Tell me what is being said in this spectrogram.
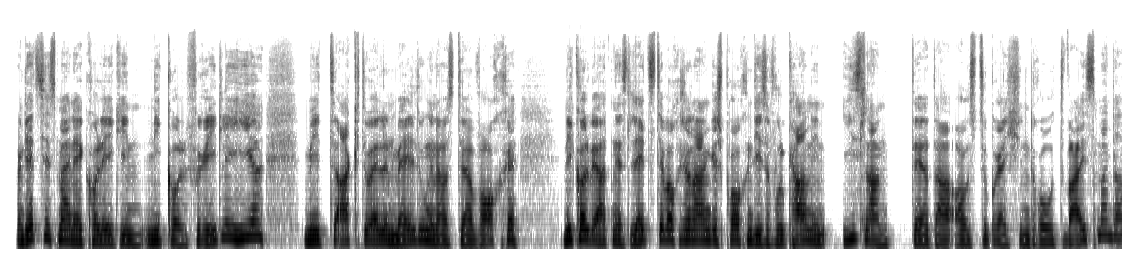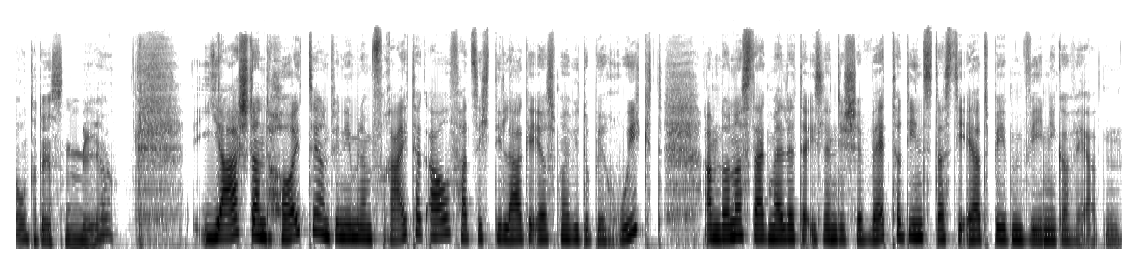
Und jetzt ist meine Kollegin Nicole Friedli hier mit aktuellen Meldungen aus der Woche. Nicole, wir hatten es letzte Woche schon angesprochen, dieser Vulkan in Island, der da auszubrechen droht. Weiß man da unterdessen mehr? Ja, Stand heute und wir nehmen am Freitag auf, hat sich die Lage erstmal wieder beruhigt. Am Donnerstag meldet der isländische Wetterdienst, dass die Erdbeben weniger werden.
